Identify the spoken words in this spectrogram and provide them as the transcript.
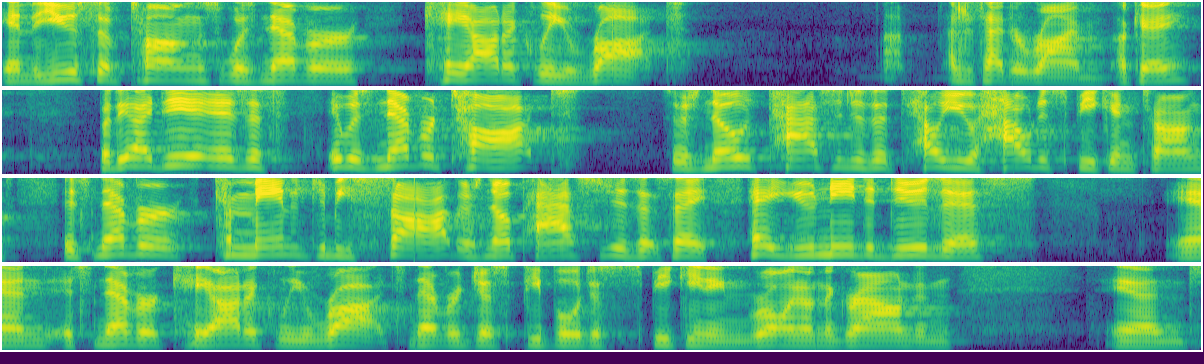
And the use of tongues was never chaotically wrought. I just had to rhyme, okay? But the idea is, it was never taught. So there's no passages that tell you how to speak in tongues. It's never commanded to be sought. There's no passages that say, hey, you need to do this. And it's never chaotically wrought. It's never just people just speaking and rolling on the ground and, and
